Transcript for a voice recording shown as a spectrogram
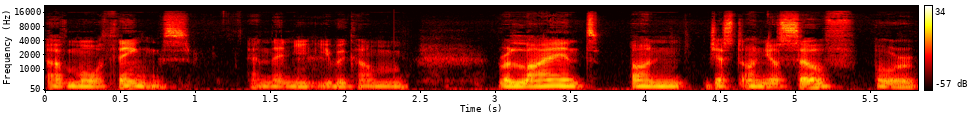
of more things. And then you, you become reliant on just on yourself or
